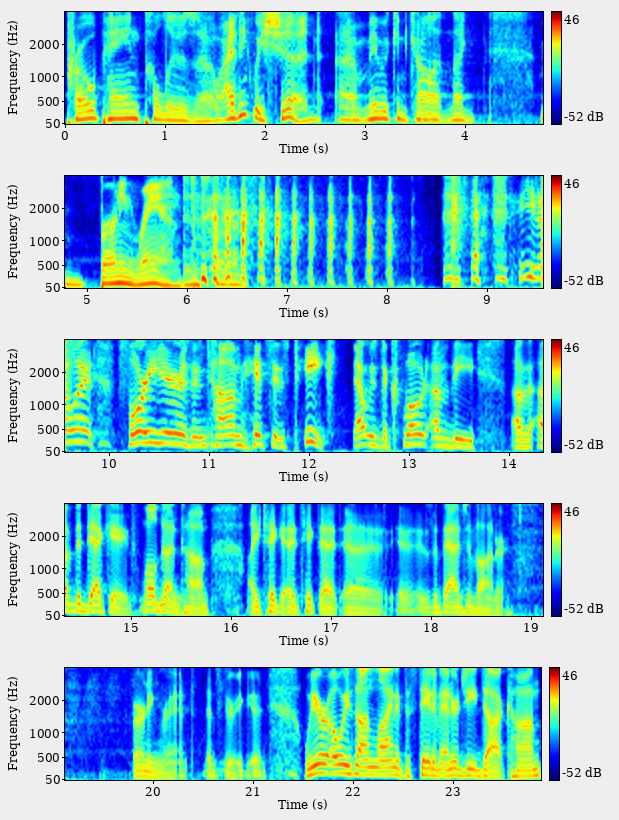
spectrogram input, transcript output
Propane Palooza. I think we should. Uh, maybe we can call it like Burning Rand instead of. you know what? Four years and Tom hits his peak. That was the quote of the of, of the decade. Well done, Tom. I take I take that uh, as a badge of honor. Burning Rand. That's very good. We are always online at thestateofenergy.com.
